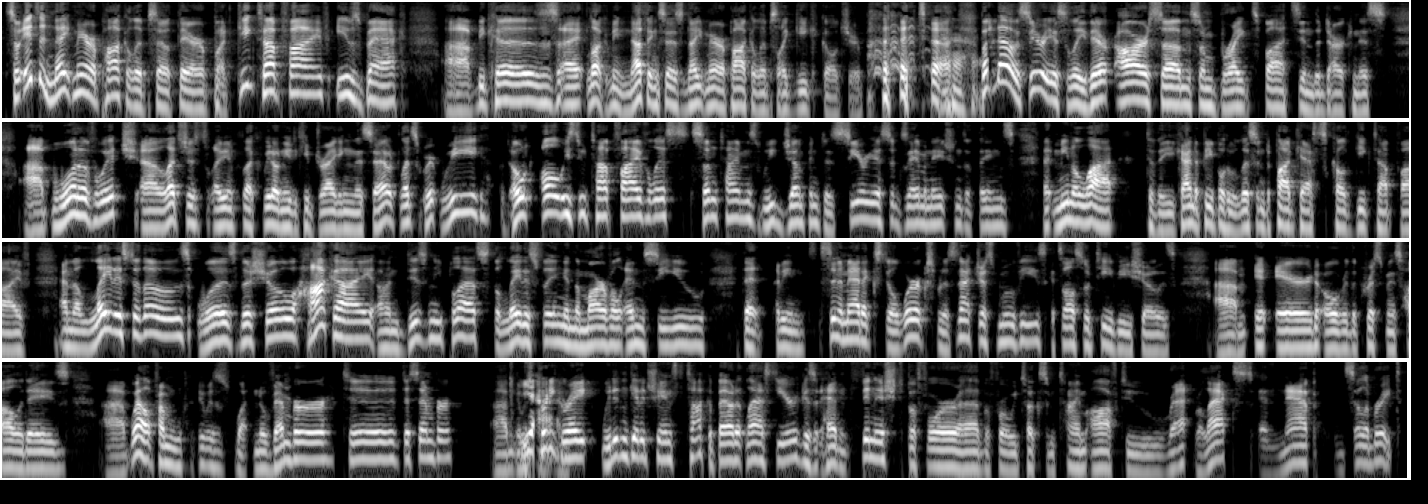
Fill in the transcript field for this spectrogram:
So it's a nightmare apocalypse out there, but Geek Top 5 is back. Uh, because uh, look, I mean, nothing says nightmare apocalypse like geek culture, but uh, but no, seriously, there are some some bright spots in the darkness. Uh, one of which, uh, let's just, I mean, look, we don't need to keep dragging this out. Let's, we- we don't always do top five lists. Sometimes we jump into serious examinations of things that mean a lot to the kind of people who listen to podcasts called Geek Top 5. And the latest of those was the show Hawkeye on Disney Plus, the latest thing in the Marvel MCU that, I mean, cinematic still works, but it's not just movies, it's also TV shows. Um, it aired over the Christmas holidays. Uh, well, from, it was what, November to December? Um, it was Yeah. pretty great. We didn't get a chance to talk about it last year because it hadn't finished before uh, before we took some time off to rat, relax and nap and celebrate.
